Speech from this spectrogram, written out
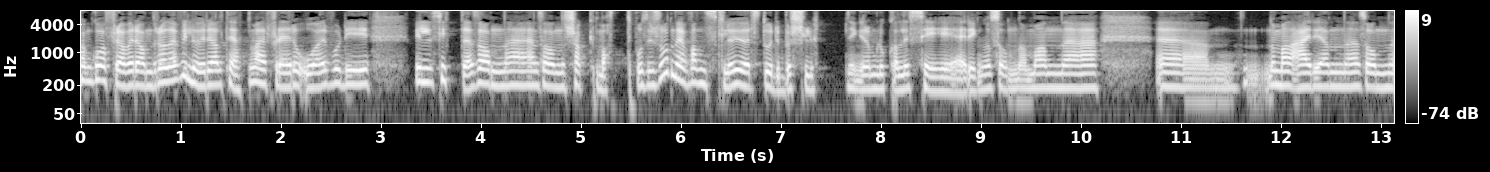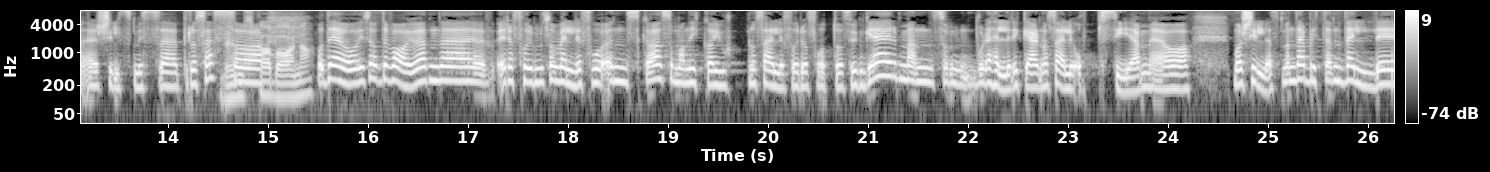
kan gå fra hverandre. Og det vil jo i realiteten være flere år hvor de vil sitte sånn, en sånn sjakkmattposisjon. Det er vanskelig å gjøre store beslutninger beslutninger om lokalisering og sånn når man, eh, når man er i en eh, sånn skilsmisseprosess. Hvem skal barna? Og det, jo, det, var jo en eh, reform som veldig få ønska, som man ikke har gjort noe særlig for å få til å fungere, men som, hvor det heller ikke er noe særlig oppside med å, med å skilles. Men det er blitt en veldig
